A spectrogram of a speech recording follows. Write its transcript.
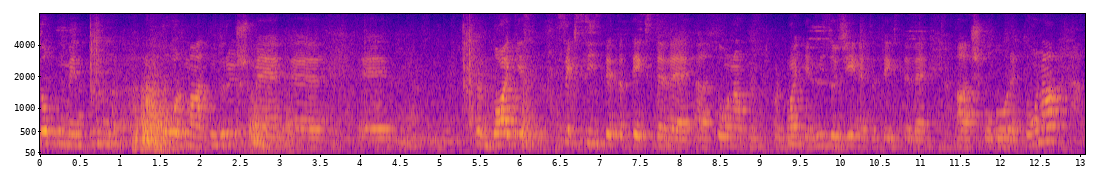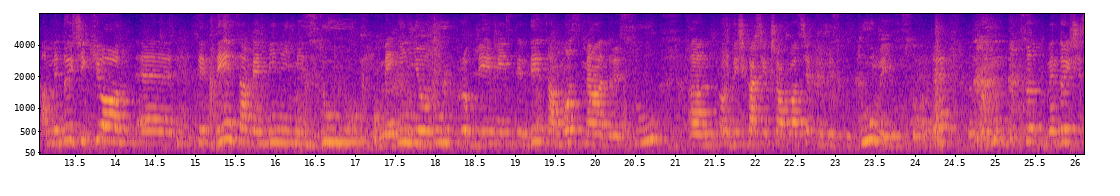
dokumentuar forma të ndryshme të përmbajtjes seksiste të teksteve tona, përmbajtje mizogjene të teksteve shkollore tona. Mendoj që kjo tendenca me minimizu, me injoru problemin, tendenca mos me adresu, është diçka që kësha pas qef me diskutu me ju sote, sot mendoj që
